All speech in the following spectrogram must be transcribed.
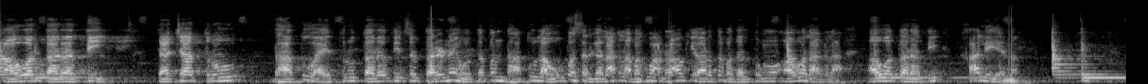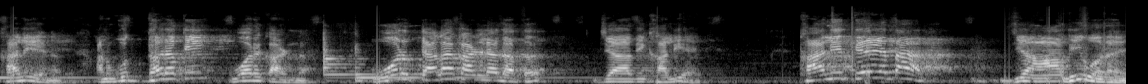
अवतरती. त्याच्या थ्रू धातू आहे. थ्रू तरतीचं तरणे होतं पण धातूला उपसर्ग लागला. भगवान राव की अर्थ बदलतो म्हणून अव लागला. अवतरती खाली येणं. खाली येणं. आणि उद्धरती वर काढणं. वर त्याला काढल्या जातं. जे आधी खाली आहे. खाली ते येतात. जे आधी वर आहे.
